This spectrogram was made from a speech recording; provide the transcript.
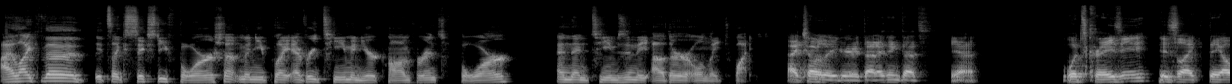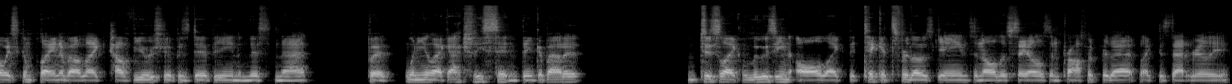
I like the it's like 64 or something and you play every team in your conference four and then teams in the other only twice. I totally agree with that. I think that's yeah. What's crazy is like they always complain about like how viewership is dipping and this and that, but when you like actually sit and think about it, just like losing all like the tickets for those games and all the sales and profit for that, like does that really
